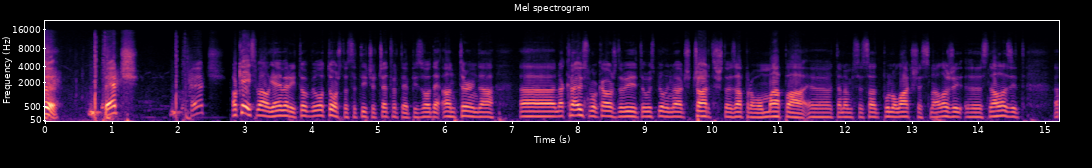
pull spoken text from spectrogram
E, Patch. Patch. Ok, Smile Gameri, to bi bilo to što se tiče četvrte epizode Unturned, a e, na kraju smo kao što vidite uspjeli naći chart što je zapravo mapa, e, te nam se sad puno lakše e, snalazit e,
